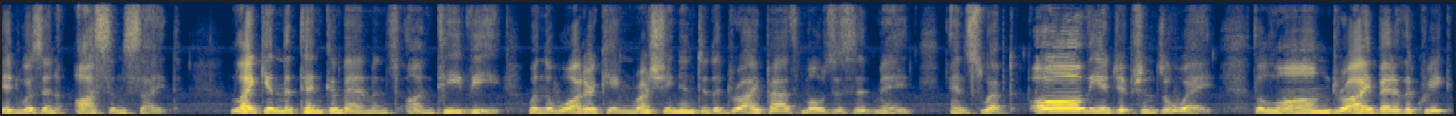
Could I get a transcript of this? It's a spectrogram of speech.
It was an awesome sight. Like in the Ten Commandments on TV, when the water came rushing into the dry path Moses had made and swept all the Egyptians away. The long, dry bed of the creek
